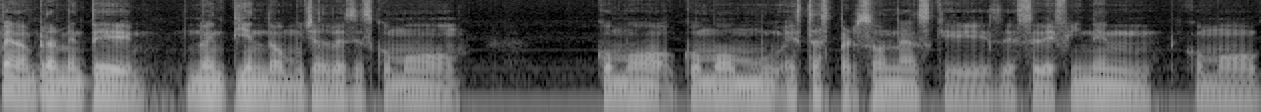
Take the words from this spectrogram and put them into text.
bueno, realmente no entiendo muchas veces cómo, cómo, cómo estas personas que se definen como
